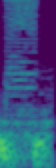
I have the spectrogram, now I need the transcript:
you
